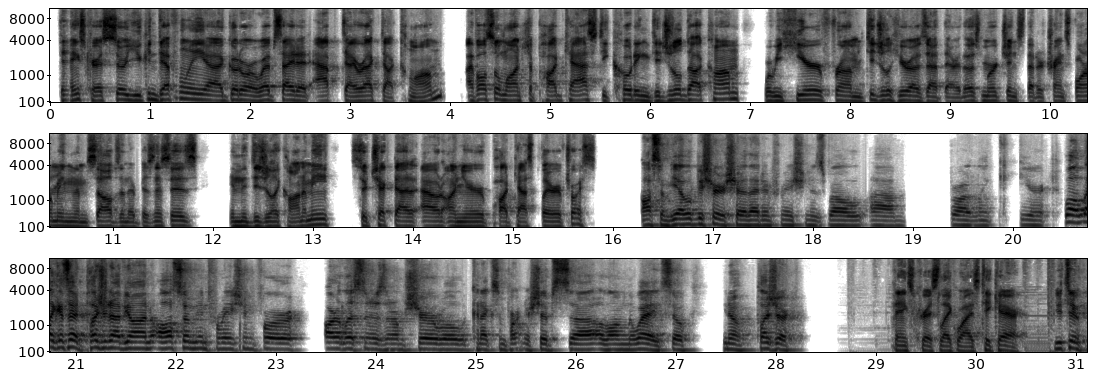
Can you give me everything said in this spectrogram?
Thanks, Chris. So you can definitely uh, go to our website at appdirect.com. I've also launched a podcast, decodingdigital.com, where we hear from digital heroes out there, those merchants that are transforming themselves and their businesses in the digital economy. So check that out on your podcast player of choice. Awesome. Yeah, we'll be sure to share that information as well. Um, for our link here. Well, like I said, pleasure to have you on. Awesome information for our listeners, and I'm sure we'll connect some partnerships uh, along the way. So, you know, pleasure. Thanks, Chris. Likewise. Take care. You too.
